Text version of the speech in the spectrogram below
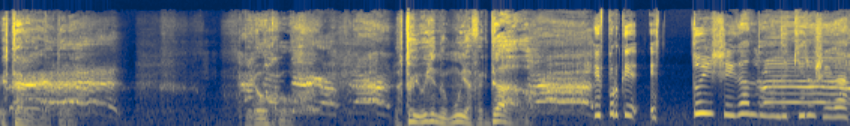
Está bien, doctora. Pero ojo, lo estoy viendo muy afectado. Es porque estoy llegando donde quiero llegar.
